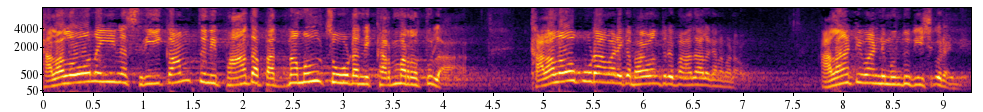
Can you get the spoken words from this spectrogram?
కలలోనైన శ్రీకాంతుని పాద పద్మములు చూడని కర్మరతుల కలలో కూడా వాడికి భగవంతుడి పాదాలు కనబడవు. అలాంటి వాణ్ణి ముందు తీసుకురండి.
